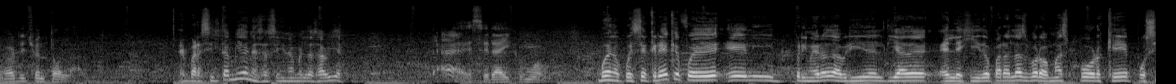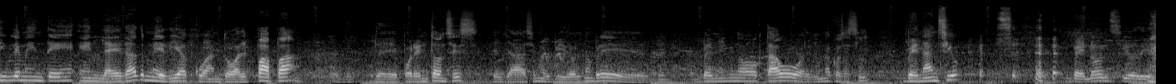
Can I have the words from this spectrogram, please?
Mejor dicho, en todo lado. En Brasil también, esa sí no me la sabía. Ah, ese era ahí como... Bueno, pues se cree que fue el primero de abril el día de- elegido para las bromas porque posiblemente en la Edad Media, cuando al Papa, de, por entonces, que ya se me olvidó el nombre, Benigno VIII o alguna cosa así, Venancio, Venoncio, dice.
